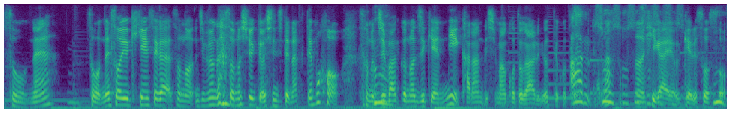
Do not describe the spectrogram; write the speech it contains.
うんそうねそうね。そういう危険性がその自分がその宗教を信じてなくてもその自爆の事件に絡んでしまうことがあるよってことかな。ある。そうん被害を受ける。そうそう、う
